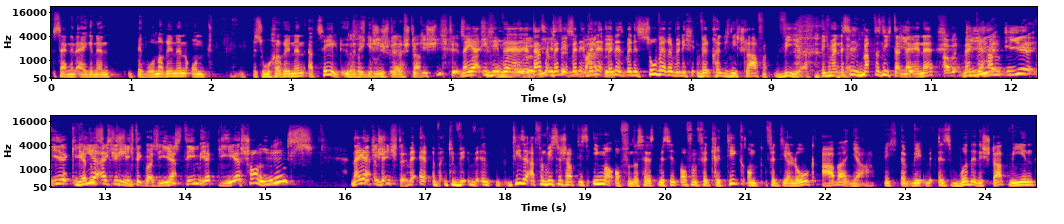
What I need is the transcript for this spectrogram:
seinen eigenen Bewohnerinnen und Besucherinnen erzählt über die Geschichte der Stadt. Die Geschichte naja, ich, um, das, wenn, wenn, wenn, wenn, es, wenn es so wäre, würde ich, könnte ich nicht schlafen. Wir. Ich meine, ich mache das nicht alleine. aber ihr, wir haben, ihr, ihr erklärt uns die Geschichte Team. quasi. Ihr ja. Team erklärt Schon. uns naja, die Geschichte. Diese Art von Wissenschaft ist immer offen. Das heißt, wir sind offen für Kritik und für Dialog. Aber ja, ich, äh, es wurde die Stadt Wien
